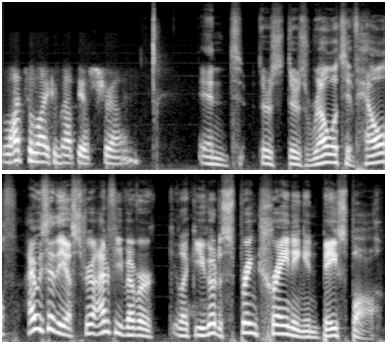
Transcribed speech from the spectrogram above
a lot to like about the Australian. and there's there's relative health. I always say the Australian. I don't know if you've ever like you go to spring training in baseball,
